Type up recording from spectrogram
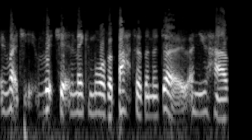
enrich it, enrich it and make it more of a batter than a dough, and you have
